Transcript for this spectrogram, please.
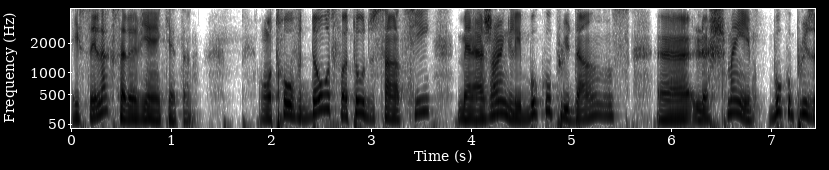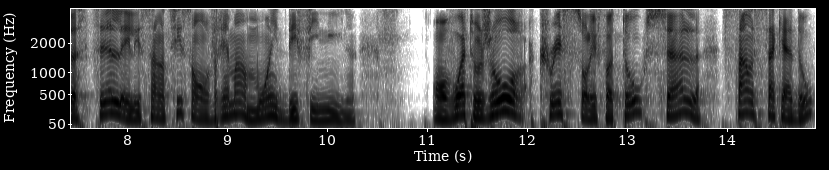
et c'est là que ça devient inquiétant. On trouve d'autres photos du sentier, mais la jungle est beaucoup plus dense, euh, le chemin est beaucoup plus hostile et les sentiers sont vraiment moins définis. là. On voit toujours Chris sur les photos, seul, sans le sac à dos,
